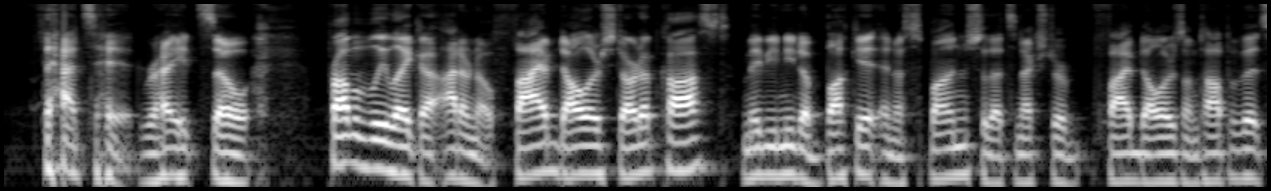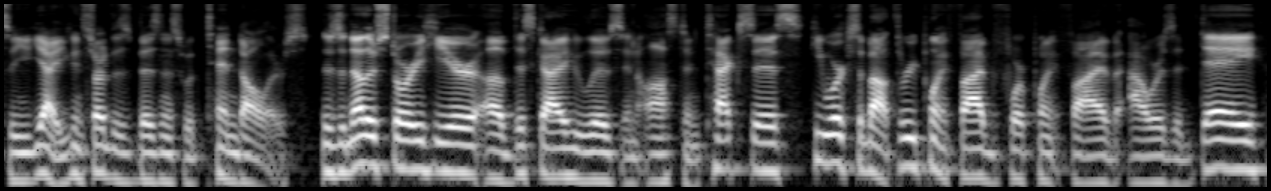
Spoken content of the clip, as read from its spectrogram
That's it, right? So probably like a, I don't know, $5 startup cost. Maybe you need a bucket and a sponge, so that's an extra $5 on top of it. So you, yeah, you can start this business with $10. There's another story here of this guy who lives in Austin, Texas. He works about 3.5 to 4.5 hours a day,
